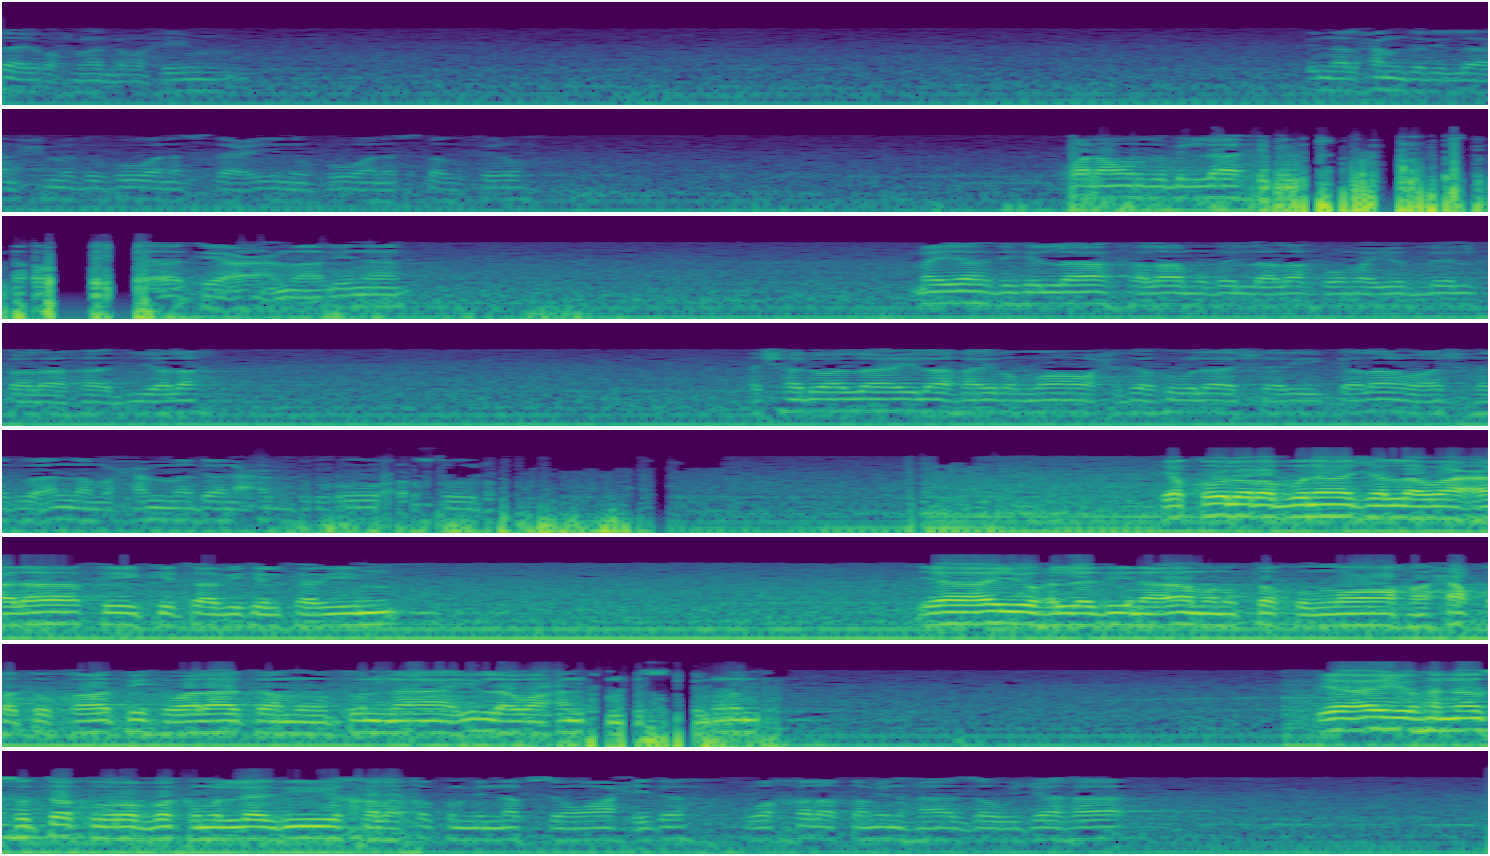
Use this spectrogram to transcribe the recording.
الله الرحمن الرحيم. إن الحمد لله نحمده ونستعينه ونستغفره ونعوذ بالله من وسيئات أعمالنا. من يهده الله فلا مضل له ومن يضلل فلا هادي له. أشهد أن لا إله إلا الله وحده لا شريك له وأشهد أن محمدا عبده ورسوله. يقول ربنا جل وعلا في كتابه الكريم يا أيها الذين آمنوا اتقوا الله حق تقاته ولا تموتن إلا وأنتم مسلمون. يا أيها الناس اتقوا ربكم الذي خلقكم من نفس واحدة وخلق منها زوجها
